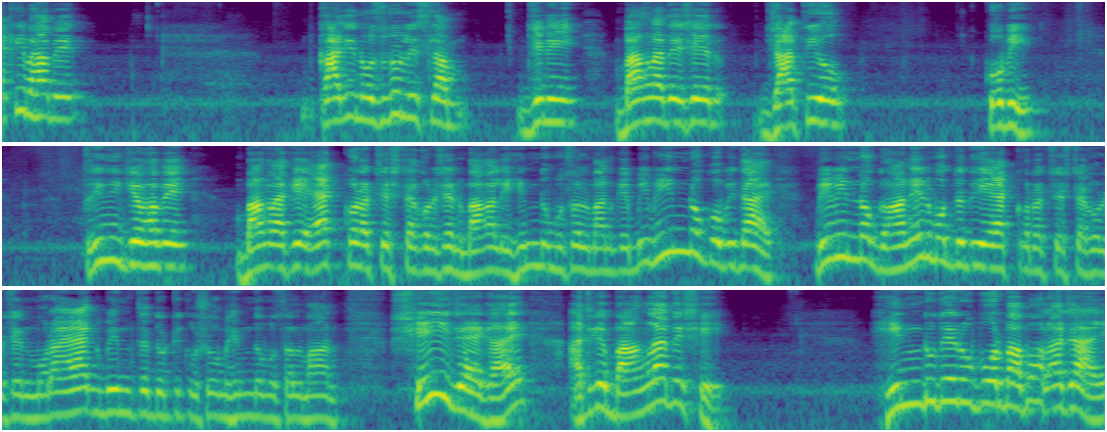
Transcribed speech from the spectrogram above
একইভাবে কাজী নজরুল ইসলাম, যিনি বাংলাদেশের জাতীয় কবি, তিনি যেভাবে বাংলাকে এক করার চেষ্টা করেছেন বাঙালি হিন্দু মুসলমানকে বিভিন্ন কবিতায়, বিভিন্ন গানের মধ্যে দিয়ে এক করার চেষ্টা করেছেন। মোরা এক বিনতে দুটি কুসুম হিন্দু মুসলমান। সেই জায়গায় আজকে বাংলাদেশে হিন্দুদের উপর বা বলা যায়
